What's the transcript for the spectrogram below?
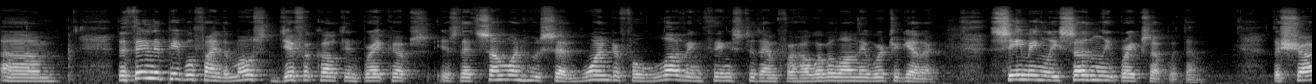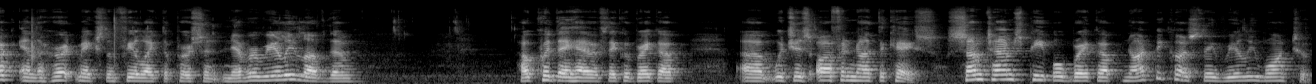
Um, the thing that people find the most difficult in breakups is that someone who said wonderful, loving things to them for however long they were together seemingly suddenly breaks up with them. The shock and the hurt makes them feel like the person never really loved them. How could they have if they could break up? Uh, which is often not the case. Sometimes people break up not because they really want to,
